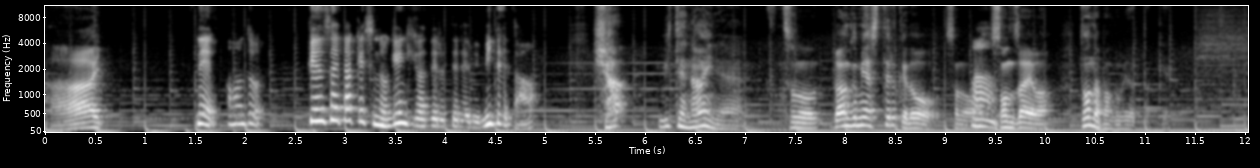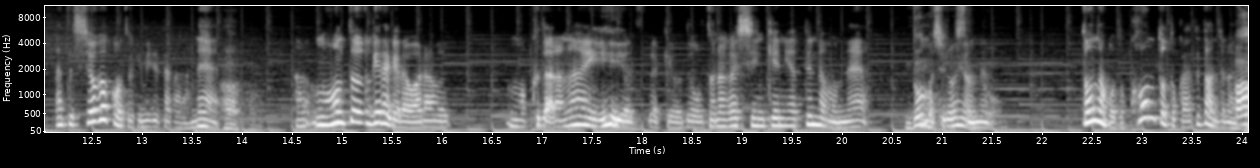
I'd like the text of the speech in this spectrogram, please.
はーい。ねえ、ほんと、天才たけしの元気が出るテレビ見てた？いや、見てないね。その番組は知ってるけど、そのうん存在は。どんな番組だったっけ？私、小学校の時見てたからね。はあもう本当ゲラゲラ笑う。もうくだらないやつだけど、で大人が真剣にやってんだもんね。面白いよねどんなことコントとかやってたんじゃないかな。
